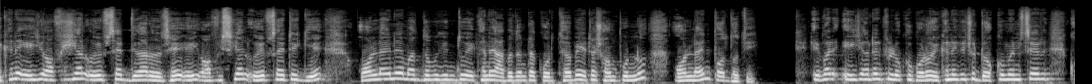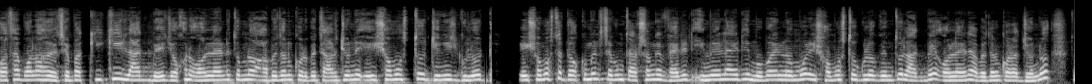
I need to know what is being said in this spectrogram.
এখানে এই যে অফিসিয়াল ওয়েবসাইট দেওয়া রয়েছে, এই অফিসিয়াল ওয়েবসাইটে গিয়ে অনলাইনের মাধ্যমে কিন্তু এখানে আবেদনটা করতে হবে, এটা সম্পূর্ণ অনলাইন পদ্ধতি। এবার এই জায়গাটা একটু লক্ষ্য করো, এখানে কিছু ডকুমেন্টসের কথা বলা হয়েছে বা কি কি লাগবে যখন অনলাইনে তোমরা আবেদন করবে, তার জন্য এই সমস্ত জিনিসগুলো এই সমস্ত ডকুমেন্টস এবং তার সঙ্গে valid email ID mobile number এই সমস্তগুলো কিন্তু লাগবে অনলাইনে আবেদন করার জন্য। তো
